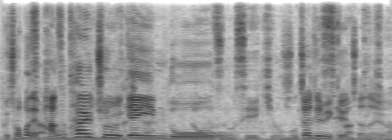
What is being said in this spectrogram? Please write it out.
그 저번에 방탈출 게임도 진짜 재밌게 했잖아요.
